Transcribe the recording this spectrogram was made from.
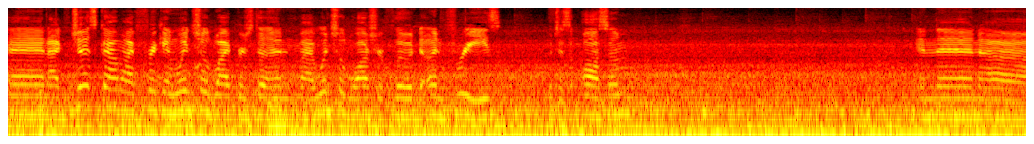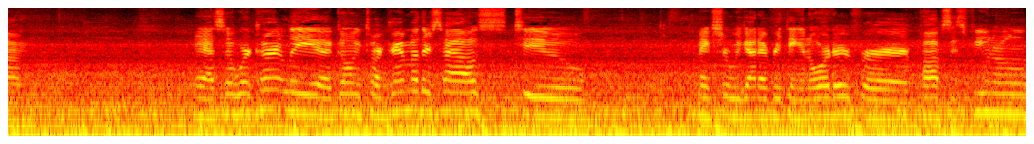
And I just got my freaking windshield wipers done, my windshield washer fluid to unfreeze, which is awesome. And then. Um, yeah, so we're currently uh, going to our grandmother's house to make sure we got everything in order for Pops' funeral.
